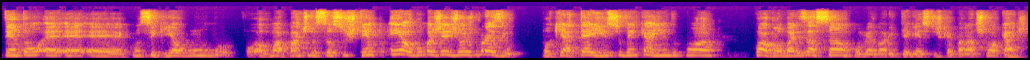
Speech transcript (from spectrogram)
tentam é, é, conseguir algum, alguma parte do seu sustento em algumas regiões do Brasil, porque até isso vem caindo com a, com a globalização, com o menor interesse dos campeonatos locais.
